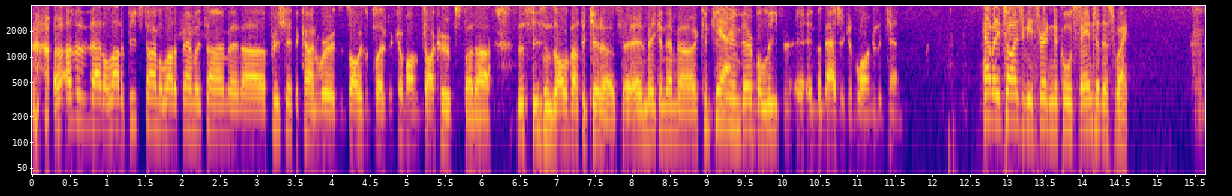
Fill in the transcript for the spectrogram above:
uh, other than that, a lot of beach time, a lot of family time, and uh, appreciate the kind words. It's always a pleasure to come on and talk hoops. But uh, this season's all about the kiddos and making them uh, continuing yeah. their belief in, in the magic as long as it can. How many times have you threatened to call Santa this week?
